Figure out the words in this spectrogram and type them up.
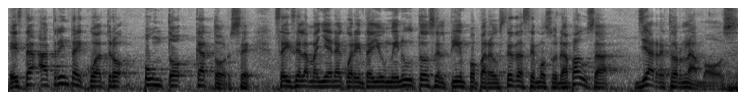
está a 34.14. 6 de la mañana, 41 minutos. El tiempo para usted. Hacemos una pausa. Ya retornamos.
